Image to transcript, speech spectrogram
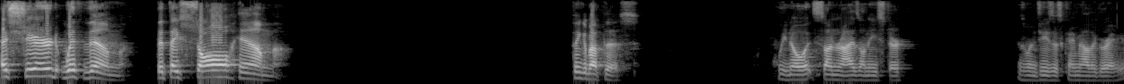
has shared with them that they saw him. Think about this. We know at sunrise on Easter is when Jesus came out of the grave.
